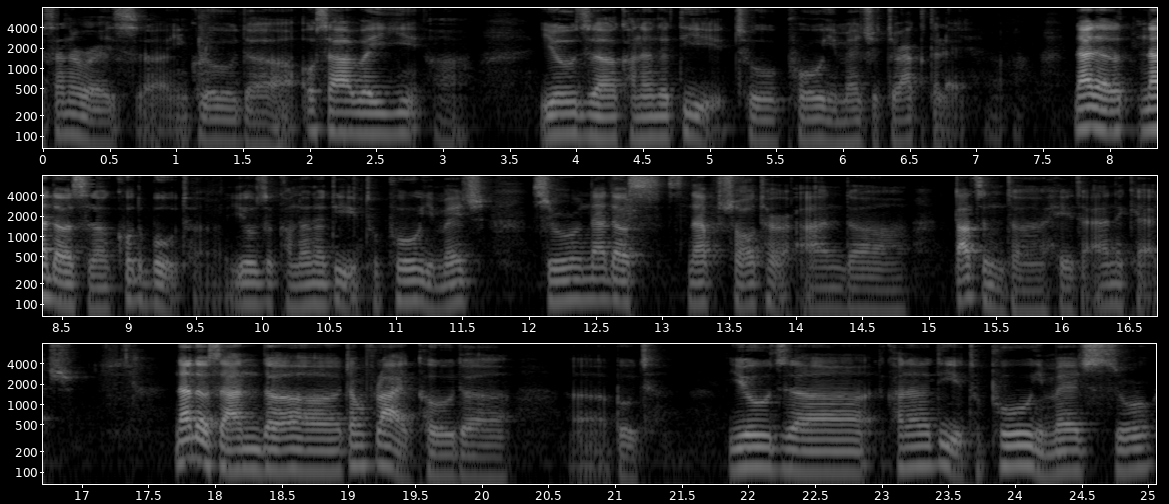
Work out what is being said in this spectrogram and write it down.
scenarios, include OCI use D to pull image directly. Nydus codeboot use command D to pull image through Nydus snapshotter and uh, doesn't hit any cache. Nydus and uh, Dragonfly code uh, boot use uh, D to pull image through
